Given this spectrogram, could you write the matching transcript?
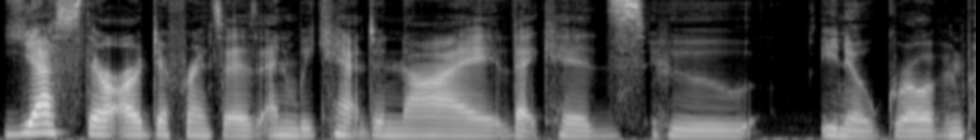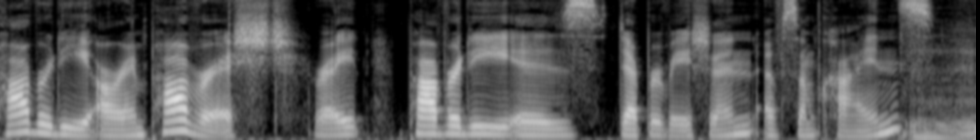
yes, there are differences, and we can't deny that kids who you know, grow up in poverty are impoverished, right? Poverty is deprivation of some kinds. Mm-hmm.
